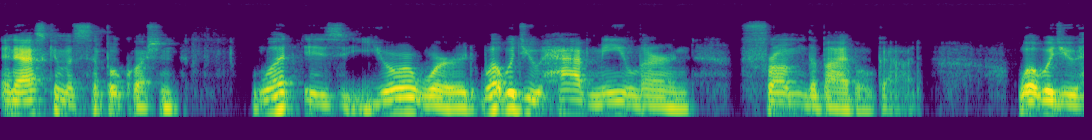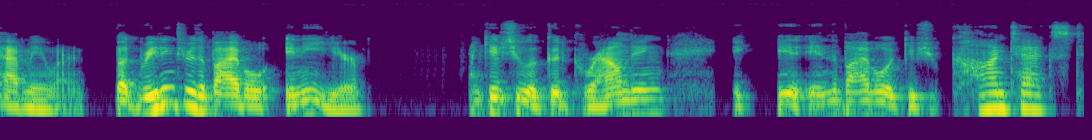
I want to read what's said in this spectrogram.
and ask Him a simple question What is your word? What would you have me learn from the Bible, God? What would you have me learn? But reading through the Bible in a year, it gives you a good grounding in the Bible. It gives you context,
